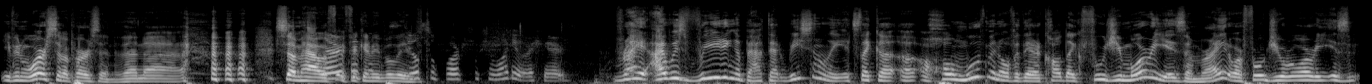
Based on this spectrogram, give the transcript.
even worse of a person than uh, somehow, if, if, it can be believed. Still support Fujimori over here. Right, I was reading about that recently. It's like a, a, a whole movement over there called like Fujimoriism, right? Or Fujimoriism,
